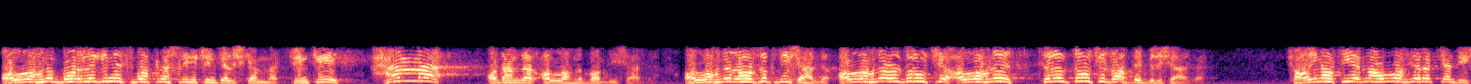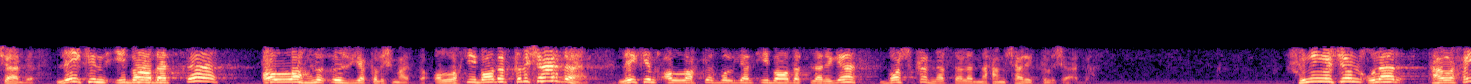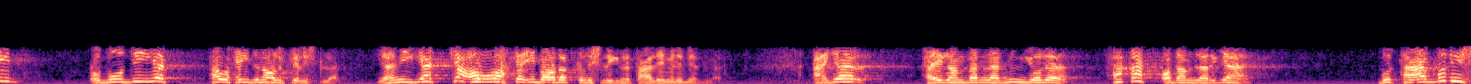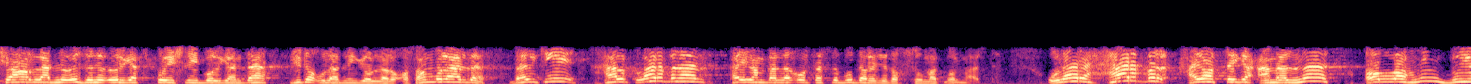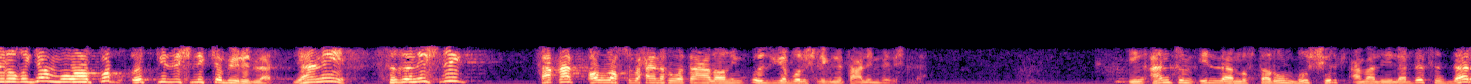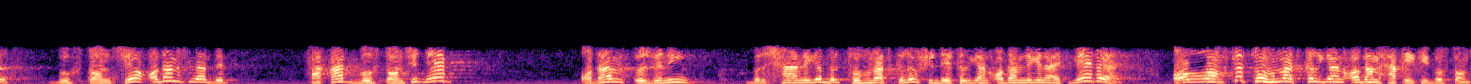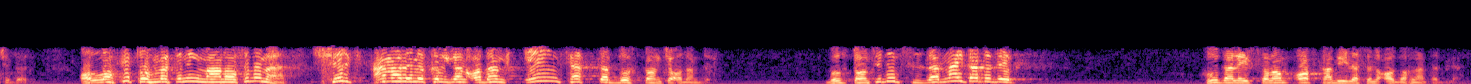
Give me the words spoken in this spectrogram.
ollohni borligini isbotlashlik uchun kelishgan emas. Chunki hamma odamlar ollohni bor deyishardi. Ollohni roziq deyishardi. Ollohni o'ldiruvchi ollohni tiriltiruvchi zot deb bilishardi. Koinoti yerni olloh yaratgan deyishardi. Lekin ibodatda ollohni o'ziga qilishmasdi. Allohga ibodat qilishardi. Lekin allohga bo'lgan ibodatlariga boshqa narsalarni ham sharik qilishardi. Shuning uchun ular tavhid ubudiyat tavhidini olib kelishdilar. Ya'ni yakka ollohga ibodat qilishlikni ta'limini berdilar. Agar payg'ambarlarning yo'li faqat odamlarga bu taabbudiy shiorlarni o'zini o'rgatib qo'yishlik bo'lganda juda ularning yo'llari oson bo'lardi. Balki xalqlar bilan payg'ambarlar o'rtasida bu darajada husumat bo'lmasdi. Ular har bir hayotdagi amalni ollohning buyrug'iga muvofiq o'tkazishlikka buyurdilar. Ya'ni sig'inishlik faqat alloh subhana va taoloning o'ziga bo'lishligini ta'lim berishdi in antum illa muftarun bu shirk amaliylarda sizlar bo'xtonchi odamsizlar deb faqat bo'xtonchi deb odam o'zining bir sha'niga bir tuhmat qilib shunday qilgan odamligini aytmaydi. Ollohga tuhmat qilgan odam haqiqiy bo'xtonchidir ollohga tuhmatining ma'nosi nima? Shirk amalini qilgan odam eng katta bo'xtonchi odamdir. Bo'xtonchi deb sizlarni aytadi deb hud alayhissalom ot qabilasini ogohlantirdilar.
